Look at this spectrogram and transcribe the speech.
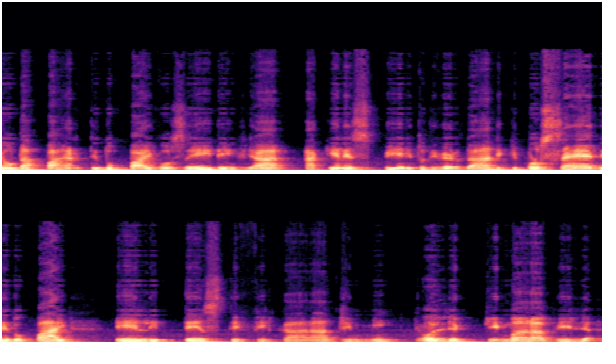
eu da parte do Pai vos hei de enviar, aquele Espírito de verdade que procede do Pai, ele testificará de mim. Olha que maravilha!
